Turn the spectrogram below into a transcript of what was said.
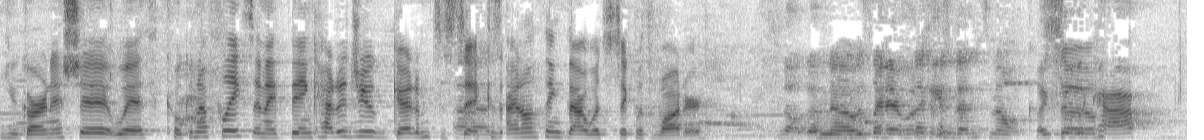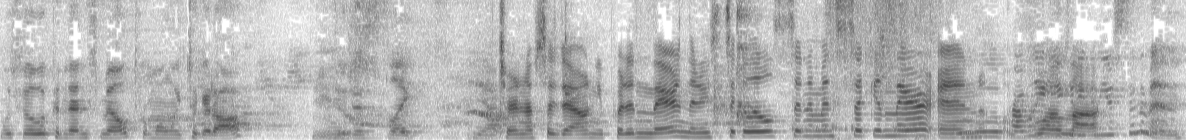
you garnish it with coconut flakes. And I think, how did you get them to stick? Uh, because I don't think that would stick with water. No, definitely. No, it was like And it would the condensed milk. Like so, So- the cap was filled with condensed milk from when we took it off. You You just, just like, yeah. Turn it upside down, you put it in there, and then you stick a little cinnamon stick in there, and Ooh, probably you can even use cinnamon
